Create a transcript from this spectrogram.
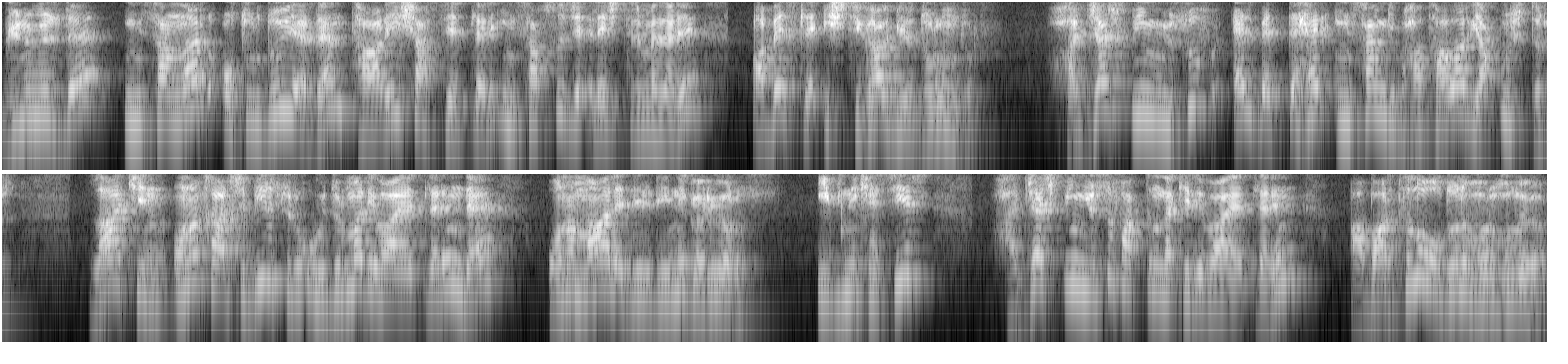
Günümüzde insanlar oturduğu yerden tarihi şahsiyetleri insafsızca eleştirmeleri abesle iştigal bir durumdur. Haccac bin Yusuf elbette her insan gibi hatalar yapmıştır. Lakin ona karşı bir sürü uydurma rivayetlerin de ona mal edildiğini görüyoruz. İbni Kesir, Haccac bin Yusuf hakkındaki rivayetlerin abartılı olduğunu vurguluyor.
